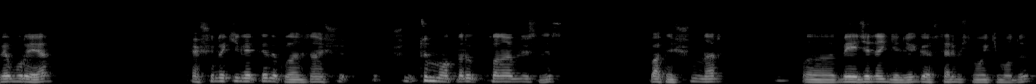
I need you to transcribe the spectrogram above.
Ve buraya ya şuradaki ledleri de kullanabilirsiniz. Şu, şu tüm modları kullanabilirsiniz. Bakın şunlar e, BC'den geliyor. Göstermiştim o iki modu.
